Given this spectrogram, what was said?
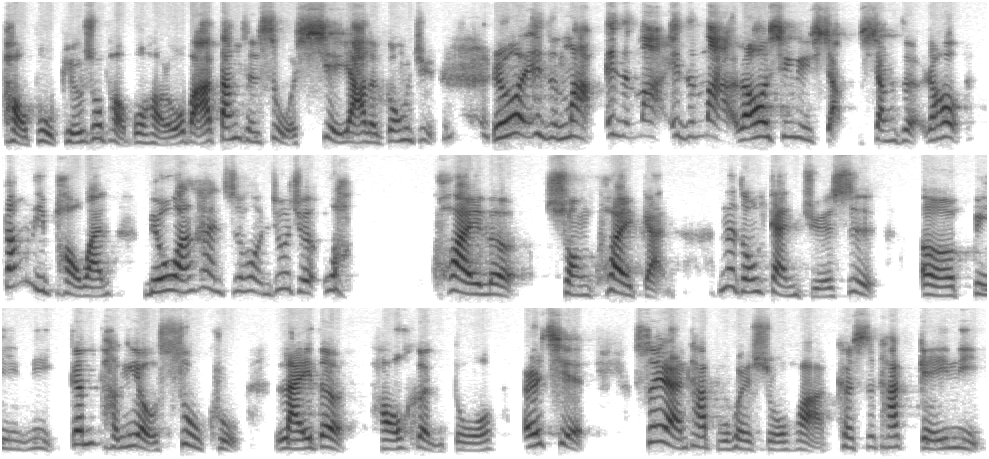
跑步，比如说跑步好了，我把它当成是我泄压的工具，然后一直骂，一直骂，一直骂，然后心里想想着，然后当你跑完流完汗之后，你就会觉得哇，快乐、爽快感，那种感觉是呃，比你跟朋友诉苦来的好很多，而且虽然他不会说话，可是他给你。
